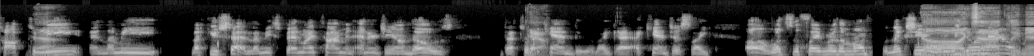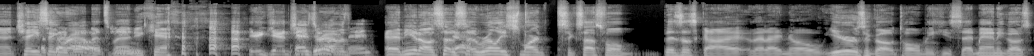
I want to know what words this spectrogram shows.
talk to yeah. me and let me, like you said, let me spend my time and energy on those. That's what I can do. Like, I, I can't just like oh, what's the flavor of the month next year? No, exactly, man. Chasing like, oh, rabbits, oh, man. You can't you can't chase can't rabbits. It, and you know, so, yeah. so a really smart, successful business guy that I know years ago told me. He said, "Man, he goes,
